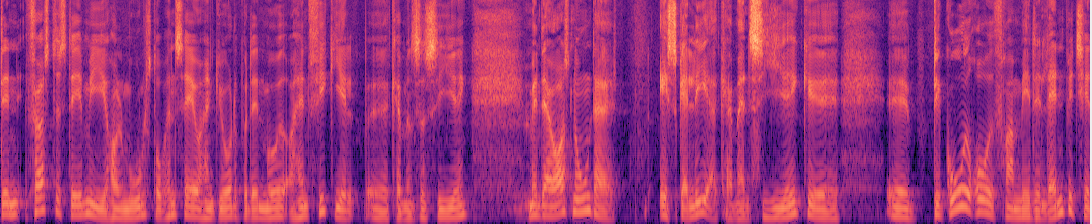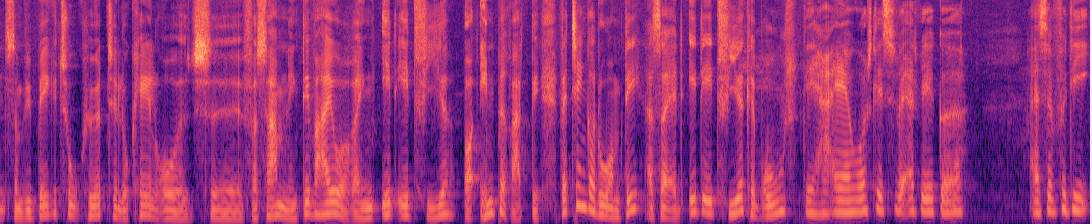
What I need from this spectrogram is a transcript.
Den første stemme i Holm Olestrup, han sagde jo, at han gjorde det på den måde, og han fik hjælp, øh, kan man så sige. Ikke? Men der er også nogen, der eskalerer, kan man sige. Ikke? Øh, det gode råd fra Mette Landbetjent, som vi begge to hørte til lokalrådets øh, forsamling, det var jo at ringe 114 og indberette det. Hvad tænker du om det, altså at 114 kan bruges? Det har jeg jo også lidt svært ved at gøre. Altså fordi,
